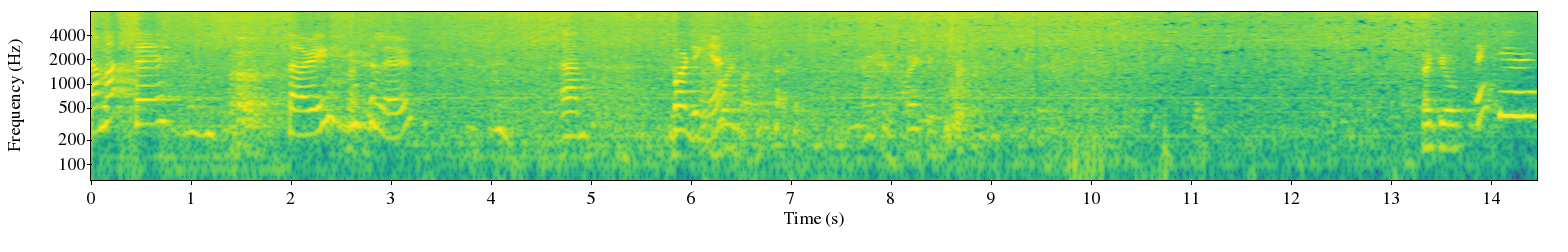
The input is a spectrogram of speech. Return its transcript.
Namaste. Sorry. Hello. Um, boarding, yeah? Thank you, thank you. Thank you. Thank you.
